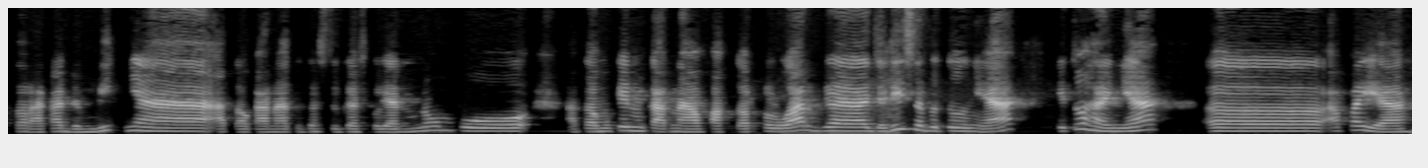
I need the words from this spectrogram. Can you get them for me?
faktor akademiknya atau karena tugas-tugas kuliah menumpuk atau mungkin karena faktor keluarga. Jadi sebetulnya itu hanya uh, apa ya?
